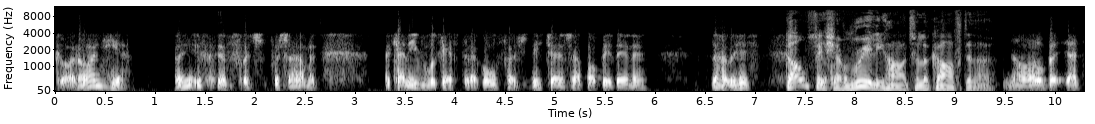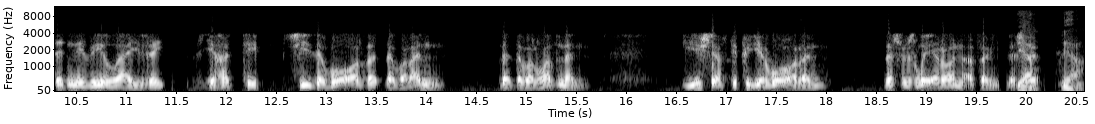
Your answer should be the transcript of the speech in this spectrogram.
going on here? Right? what's, what's happening? I can't even look after a goldfish. They chance a puppy then, eh? Know what I mean? Goldfish are really hard to look after, though. No, but I didn't realise, right? You had to see the water that they were in, that they were living in. You used to have to put your water in. This was later on I found this. Yeah, right? yeah.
